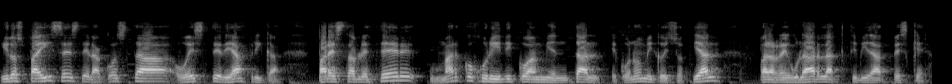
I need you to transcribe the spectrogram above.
y los países de la costa oeste de África para establecer un marco jurídico, ambiental, económico y social para regular la actividad pesquera.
